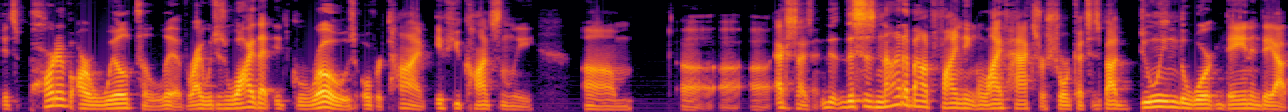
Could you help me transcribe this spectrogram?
it's part of our will to live right which is why that it grows over time if you constantly um uh, uh, uh, exercising. This is not about finding life hacks or shortcuts. It's about doing the work day in and day out.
